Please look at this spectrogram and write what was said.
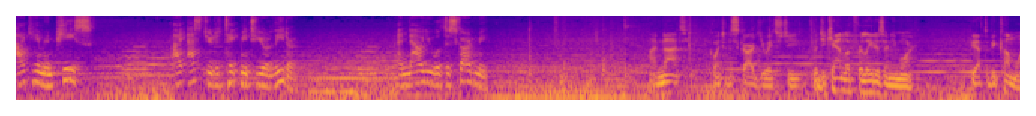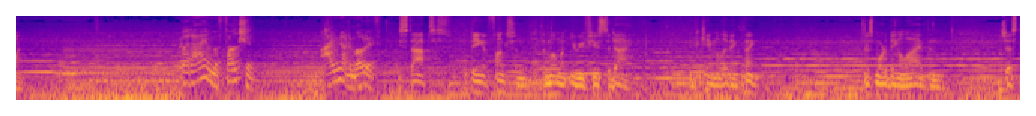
I came in peace. I asked you to take me to your leader. And now you will discard me. I'm not going to discard you, HG, but you can't look for leaders anymore. You have to become one. But I am a function. I'm not a motive. You stopped being a function the moment you refused to die. You became a living thing. There's more to being alive than just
